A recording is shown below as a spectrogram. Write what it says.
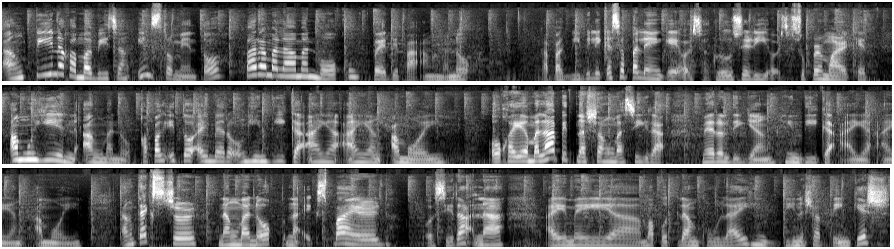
ang pinakamabisang instrumento para malaman mo kung pwede pa ang manok. Kapag bibili ka sa palengke or sa grocery or sa supermarket, amuyin ang manok. Kapag ito ay merong hindi kaaya-ayang amoy o kaya malapit na siyang masira, meron din yang hindi kaaya-ayang amoy. Ang texture ng manok na expired o sira na ay may ah, maputlang kulay, hindi na siya pinkish.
